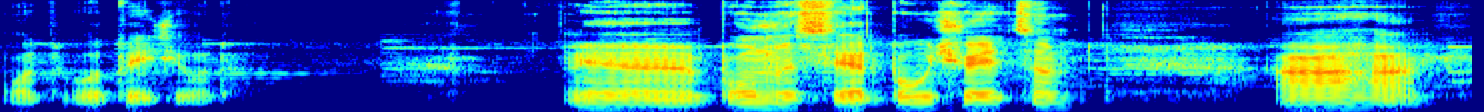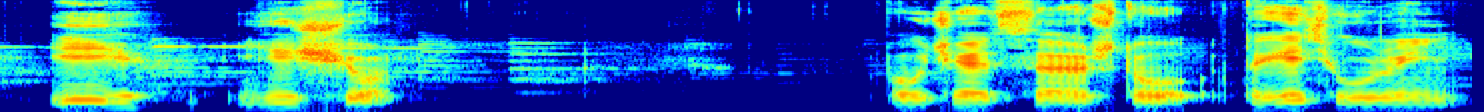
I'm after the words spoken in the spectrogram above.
Вот, вот эти вот. Э, полный сет, получается. Ага. И еще. Получается, что третий уровень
